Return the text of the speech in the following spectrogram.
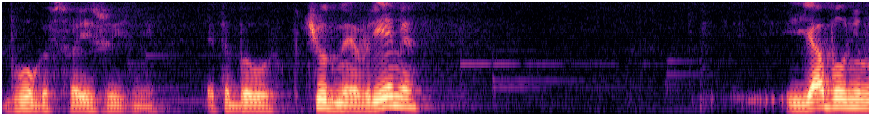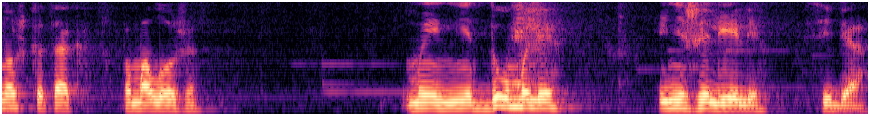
Бога в своей жизни. Это было чудное время. И я был немножко так помоложе. Мы не думали и не жалели себя.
